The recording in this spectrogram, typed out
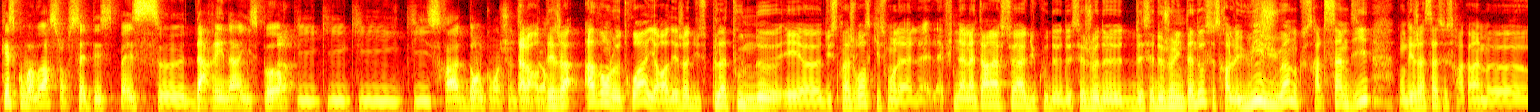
Qu'est-ce qu'on va voir sur cette espèce d'aréna e-sport qui, qui, qui, qui sera dans le Convention Center? Alors déjà, avant le 3, il y aura déjà du Splatoon 2 et euh, du Smash Bros qui sont la, la- la finale internationale du coup de, de ces jeux de, de ces deux jeux Nintendo. Ce sera le 8 juin, donc ce sera le samedi. Donc déjà ça, ce sera quand même euh,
